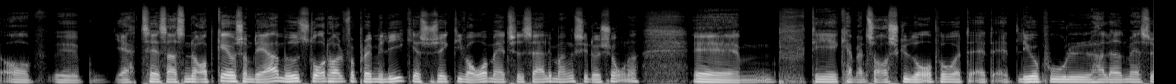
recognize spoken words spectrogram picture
og, ja, tage sig sådan en opgave, som det er at møde et stort hold for Premier League. Jeg synes ikke, de var overmatchet særlig mange situationer. Det kan man så også skyde over på, at, at, at Liverpool har lavet en masse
